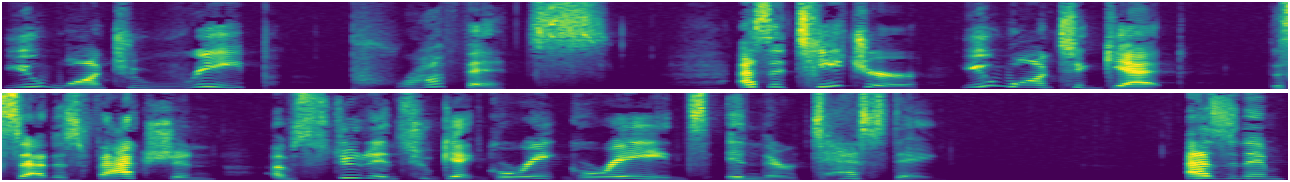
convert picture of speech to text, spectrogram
you want to reap profits. As a teacher, you want to get the satisfaction of students who get great grades in their testing as an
